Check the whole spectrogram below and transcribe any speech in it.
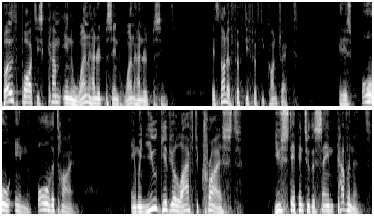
both parties come in 100%, 100%. It's not a 50 50 contract, it is all in all the time. And when you give your life to Christ, you step into the same covenant.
